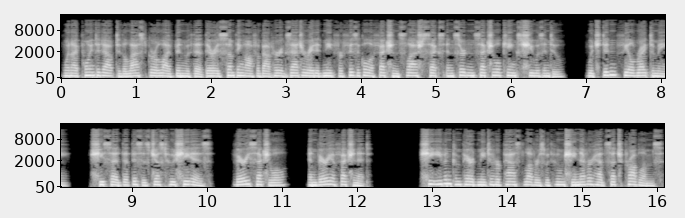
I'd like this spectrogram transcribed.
when I pointed out to the last girl I've been with that there is something off about her exaggerated need for physical affection slash sex and certain sexual kinks she was into, which didn't feel right to me, she said that this is just who she is, very sexual, and very affectionate. She even compared me to her past lovers with whom she never had such problems.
